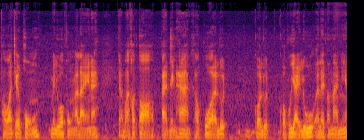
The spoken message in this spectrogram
เพราะว่าเจอผงไม่รู้ว่าผงอะไรนะ แต่ว่าเขาต่อ8ปดเป็นห้าเขากลัวหลุดกลัวหลุดกลัวผู้ใหญ่รู้อะไรประมาณนี้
